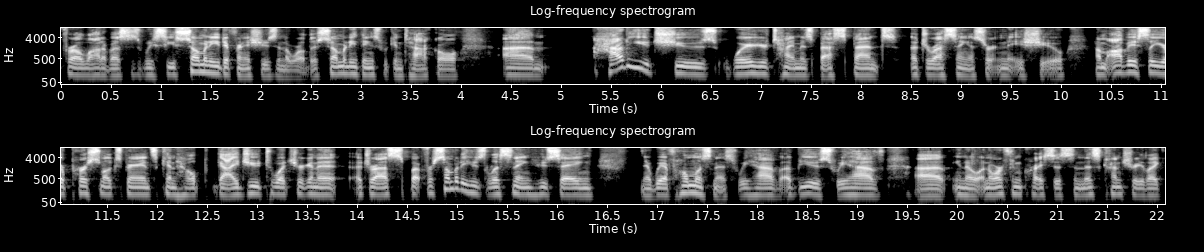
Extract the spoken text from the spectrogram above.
for a lot of us is we see so many different issues in the world. There's so many things we can tackle. Um, how do you choose where your time is best spent addressing a certain issue? Um, obviously, your personal experience can help guide you to what you're going to address. But for somebody who's listening, who's saying, you know, we have homelessness, we have abuse, we have, uh, you know, an orphan crisis in this country. Like,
